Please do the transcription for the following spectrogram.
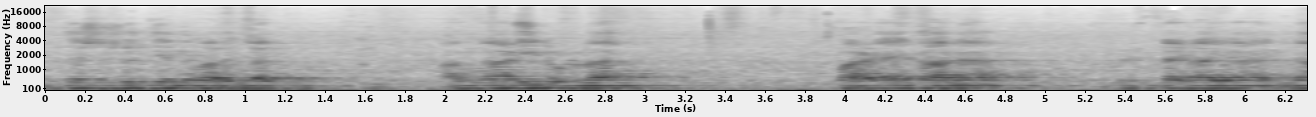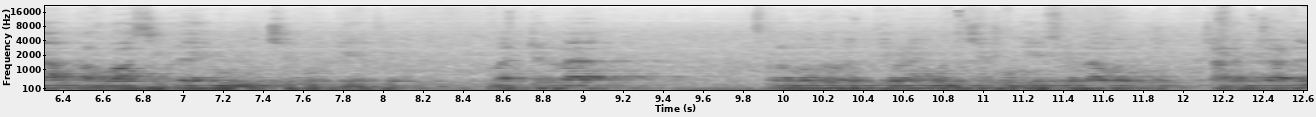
ഉദ്ദേശശുദ്ധി എന്ന് പറഞ്ഞാൽ അങ്ങാടിയിലുള്ള പഴയകാല റിട്ടയർഡായ എല്ലാ പ്രവാസികളെയും വിളിച്ചു കൂട്ടിയിട്ട് മറ്റുള്ള പ്രമുഖ വ്യക്തികളെയും വിളിച്ചു കൂട്ടിയിട്ടുള്ള ഒരു ചടങ്ങാണ്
